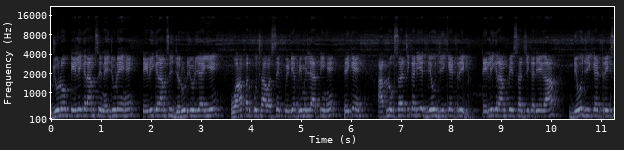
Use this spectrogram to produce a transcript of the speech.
जो लोग टेलीग्राम से नहीं जुड़े हैं, टेलीग्राम से ज़रूर जुड़ जाइए। वहाँ पर कुछ आवश्यक पीडीएफ भी मिल जाती हैं, ठीक है? आप लोग सर्च करिए देव जी के ट्रिक, टेलीग्राम पे सर्च करिएगा देव जी के ट्रिक्स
